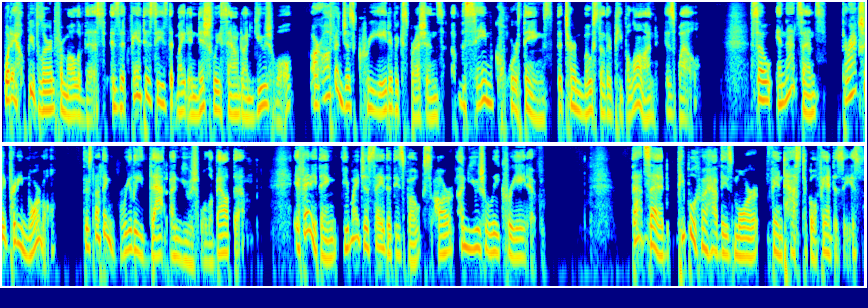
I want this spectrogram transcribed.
What I hope you've learned from all of this is that fantasies that might initially sound unusual are often just creative expressions of the same core things that turn most other people on as well. So, in that sense, they're actually pretty normal. There's nothing really that unusual about them. If anything, you might just say that these folks are unusually creative. That said, people who have these more fantastical fantasies,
